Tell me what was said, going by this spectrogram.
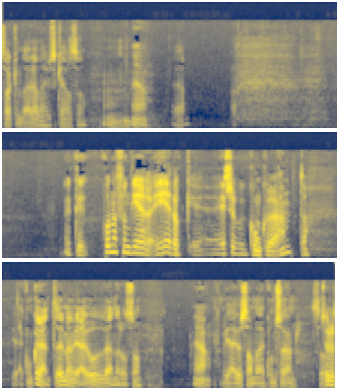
saken der, ja. Det husker jeg også. Ja. Ja. Ok, Hvordan fungerer Er dere er dere konkurrenter? Vi er konkurrenter, men vi er jo venner også. Ja. Vi er jo samme konsern. Så dere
